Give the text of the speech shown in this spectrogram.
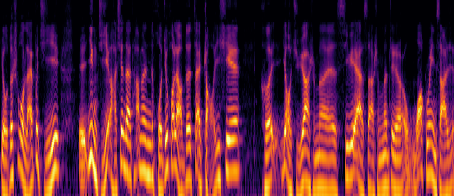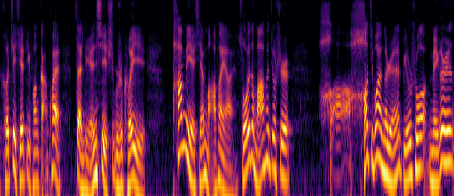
有的时候来不及呃应急啊。现在他们火急火燎的在找一些。和药局啊，什么 CVS 啊，什么这个 Walgreens 啊，和这些地方赶快再联系，是不是可以？他们也嫌麻烦呀。所谓的麻烦就是好好几万个人，比如说每个人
